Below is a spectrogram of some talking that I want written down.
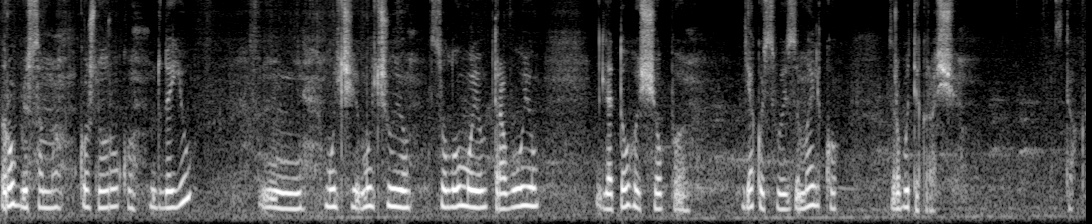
роблю сама кожного року, додаю, мульчу, мульчую соломою, травою для того, щоб е, якось свою земельку зробити кращою. Так.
